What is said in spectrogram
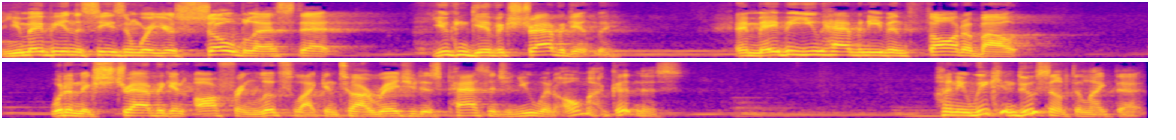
You may be in the season where you're so blessed that you can give extravagantly. And maybe you haven't even thought about what an extravagant offering looks like until I read you this passage and you went, oh my goodness. Honey, we can do something like that.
